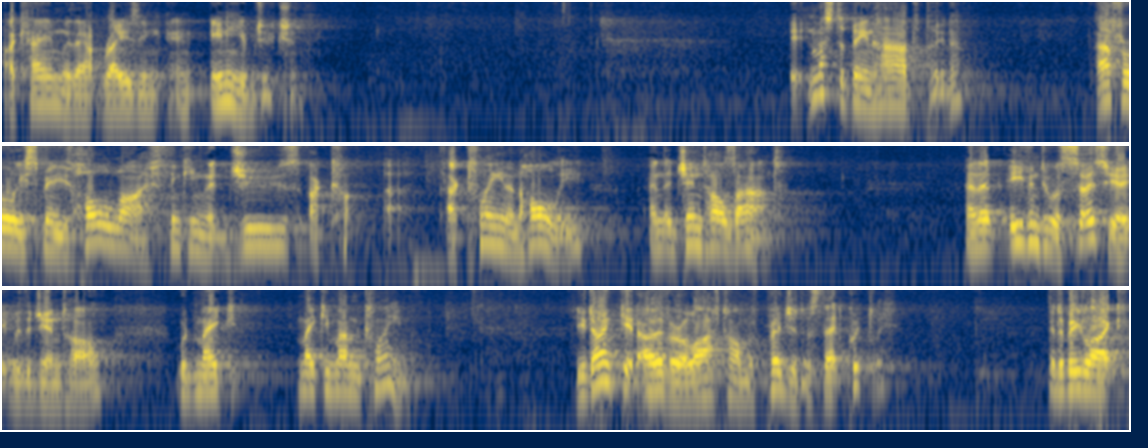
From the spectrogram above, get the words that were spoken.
I came without raising any objection. It must have been hard for Peter after all, he spent his whole life thinking that Jews are, uh, are clean and holy and that Gentiles aren't. And that even to associate with a Gentile would make, make him unclean. You don't get over a lifetime of prejudice that quickly. It'd be like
